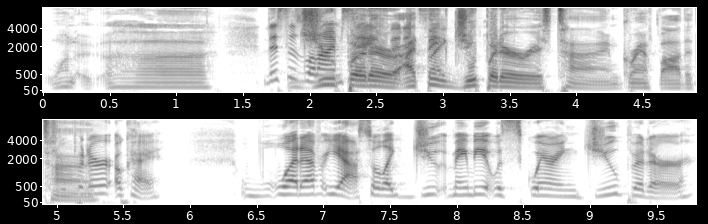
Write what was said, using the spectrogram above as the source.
One uh This is what I'm saying. Jupiter. I think like Jupiter is time, grandfather time. Jupiter. Okay, whatever. Yeah. So like, Ju- maybe it was squaring Jupiter,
